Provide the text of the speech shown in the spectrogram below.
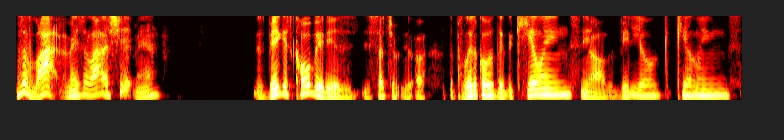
There's a lot. I mean, it's a lot of shit, man. As big as COVID is, is such a uh, the political, the, the killings, you know, the video killings.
